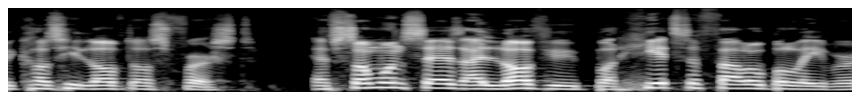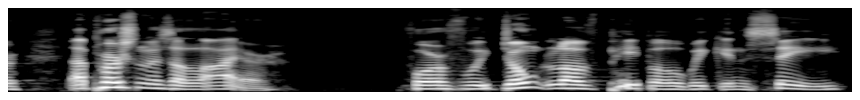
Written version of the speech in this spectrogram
because He loved us first. If someone says, I love you, but hates a fellow believer, that person is a liar. For if we don't love people we can see,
